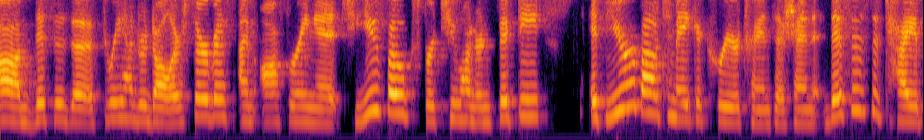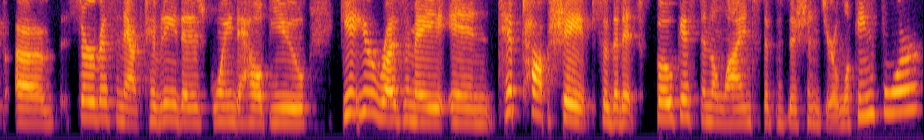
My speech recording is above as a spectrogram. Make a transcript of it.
um, this is a $300 service. I'm offering it to you folks for 250 if you're about to make a career transition, this is the type of service and activity that is going to help you get your resume in tip top shape so that it's focused and aligned to the positions you're looking for.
